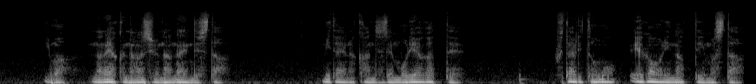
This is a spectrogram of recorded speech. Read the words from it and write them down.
「今777円でした」みたいな感じで盛り上がって2人とも笑顔になっていました。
